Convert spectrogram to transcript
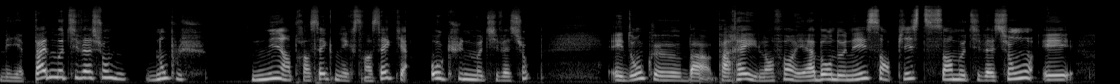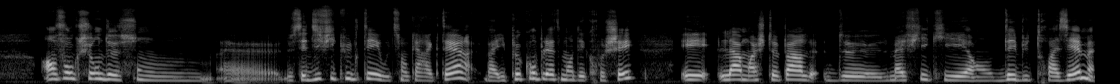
mais il n'y a pas de motivation non plus. Ni intrinsèque, ni extrinsèque, il n'y a aucune motivation. Et donc, euh, bah, pareil, l'enfant est abandonné, sans piste, sans motivation. Et en fonction de, son, euh, de ses difficultés ou de son caractère, bah, il peut complètement décrocher. Et là, moi, je te parle de ma fille qui est en début de troisième.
